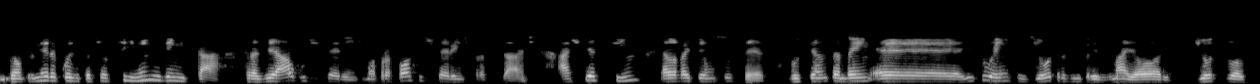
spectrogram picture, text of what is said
Então, a primeira coisa, a pessoa se reinventar, trazer algo diferente, uma proposta diferente para a cidade. Acho que assim ela vai ter um sucesso. Buscando também é, influências de outras empresas maiores, de outros,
